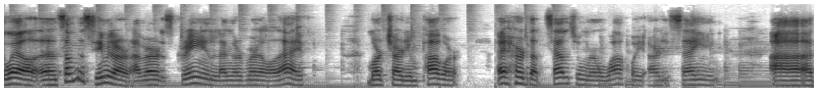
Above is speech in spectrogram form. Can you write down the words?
well, and something similar: a better screen, longer battery life, more charging power. I heard that Samsung and Huawei are designing a,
